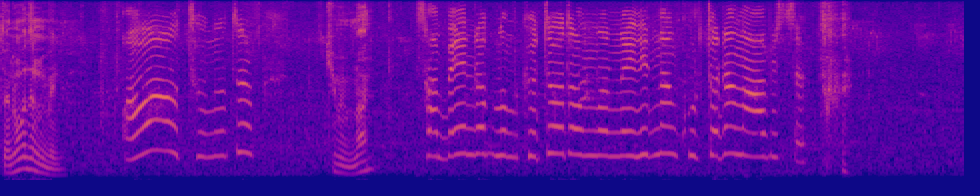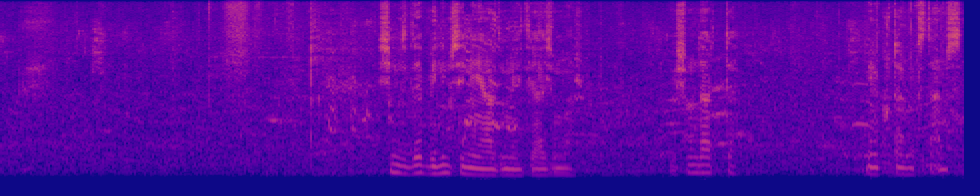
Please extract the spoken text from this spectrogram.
Tanımadın mı beni? Aa tanıdım. Kimim ben? Sen benim ablamı kötü adamların elinden kurtaran abisin. Şimdi de benim senin yardımına ihtiyacım var. Başım dertte. Beni kurtarmak ister misin?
